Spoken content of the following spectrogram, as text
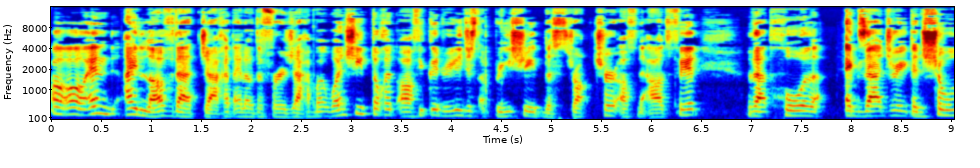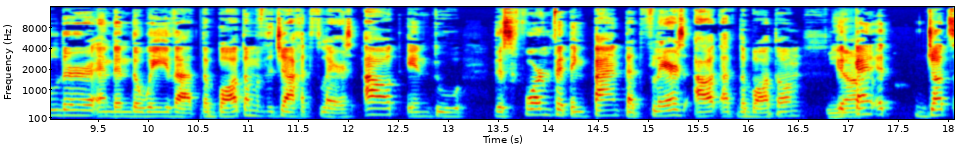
Oh, oh, and I love that jacket. I love the fur jacket. But when she took it off, you could really just appreciate the structure of the outfit. That whole exaggerated shoulder, and then the way that the bottom of the jacket flares out into this form-fitting pant that flares out at the bottom. It kind it juts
